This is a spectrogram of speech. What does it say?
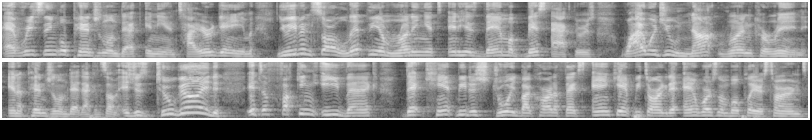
every single pendulum deck in the entire game. You even saw Lithium running it in his damn Abyss Actors. Why would you not run Kirin in a pendulum deck that can summon? It's just too good. It's a fucking evac that can't be destroyed by card effects and can't be targeted and works on both players' turns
